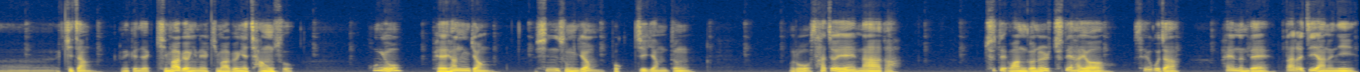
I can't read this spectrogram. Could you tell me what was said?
어, 기장 그러니까 이제 김하병이네요. 김하병의 장수 홍유, 배현경, 신순겸, 복지겸 등으로 사저에 나아가 추대, 왕건을 추대하여 세우고자 하였는데 따르지 않으니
